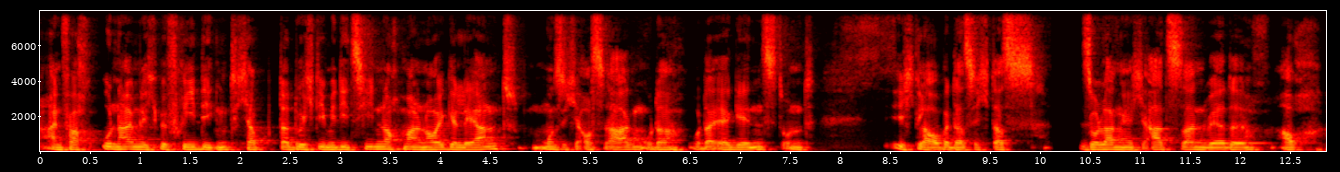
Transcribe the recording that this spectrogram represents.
einfach unheimlich befriedigend. Ich habe dadurch die Medizin noch mal neu gelernt, muss ich auch sagen, oder oder ergänzt und ich glaube, dass ich das, solange ich Arzt sein werde, auch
